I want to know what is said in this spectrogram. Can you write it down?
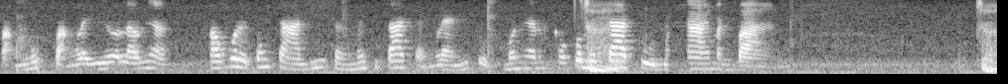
ฝังมุกฝังอะไรเยอะแล้วเนี่ยเขาก็เลยต้องการที่จะทำให้กีตาร์แข็งแรงที่สุดเพราะงั้นเขาก็ไม่กล้าจูนมันง่ายมันบางใช่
